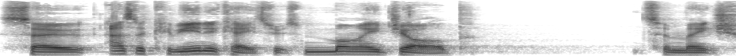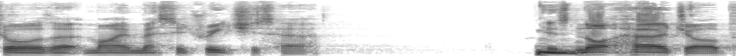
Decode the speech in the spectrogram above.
So, as a communicator, it's my job to make sure that my message reaches her. Mm. It's not her job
